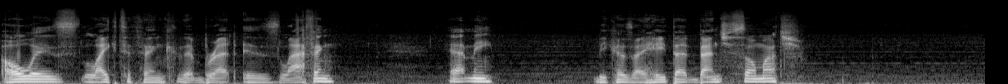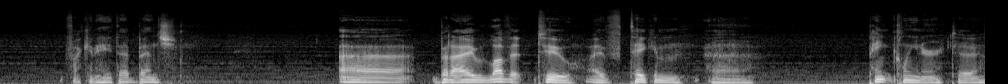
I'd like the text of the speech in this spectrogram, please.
always like to think that Brett is laughing at me because I hate that bench so much. Fucking hate that bench. Uh, but I love it too. I've taken uh, paint cleaner to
